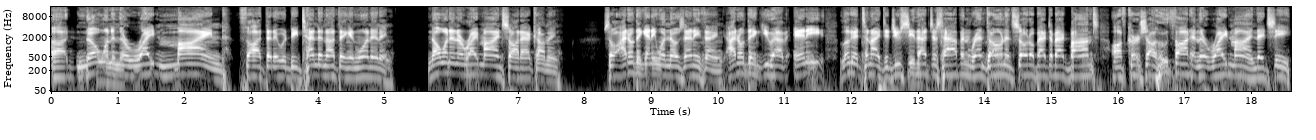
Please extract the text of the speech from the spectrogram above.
uh, no one in their right mind thought that it would be 10 to nothing in one inning. No one in their right mind saw that coming. So I don't think anyone knows anything. I don't think you have any. Look at tonight. Did you see that just happen? Rendon and Soto back to back bombs off Kershaw. Who thought in their right mind they'd see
